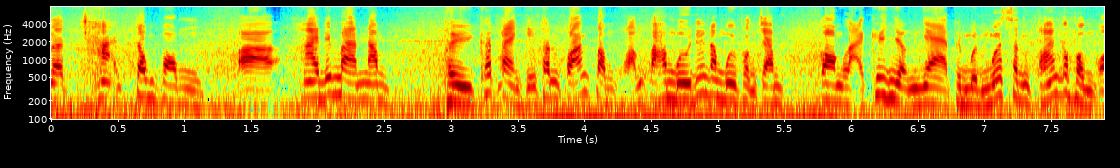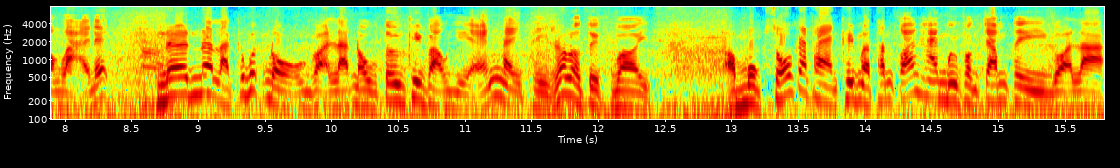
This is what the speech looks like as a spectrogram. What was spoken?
à, trong vòng à, 2 đến 3 năm thì khách hàng chỉ thanh toán tầm khoảng 30 đến 50 phần trăm. Còn lại khi nhận nhà thì mình mới thanh toán cái phần còn lại đấy. Nên là cái mức độ gọi là đầu tư khi vào dự án này thì rất là tuyệt vời. À, một số khách hàng khi mà thanh toán 20 phần trăm thì gọi là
